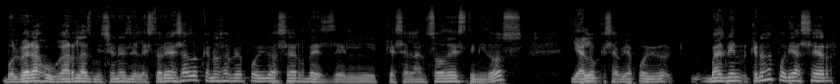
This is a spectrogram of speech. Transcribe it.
volver a jugar las misiones de la historia. Es algo que no se había podido hacer desde el que se lanzó Destiny 2 y algo que se había podido, más bien, que no se podía hacer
